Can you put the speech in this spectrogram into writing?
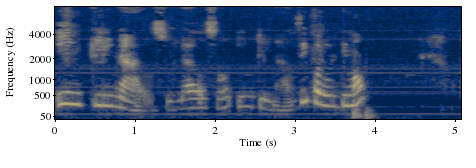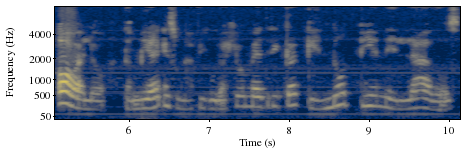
inclinados. Sus lados son inclinados. Y por último, óvalo, también es una figura geométrica que no tiene lados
